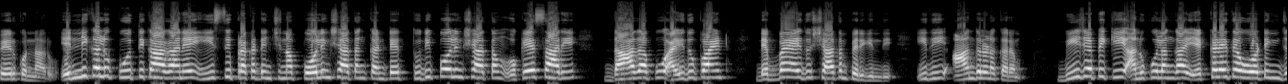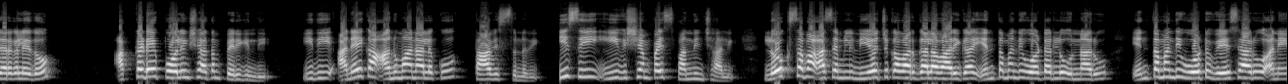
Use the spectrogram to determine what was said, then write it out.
పేర్కొన్నారు. ఎన్నికలు పూర్తి కాగానే ఈసీ ప్రకటించిన పోలింగ్ శాతం కంటే తుది పోలింగ్ శాతం ఒకేసారి దాదాపు ఐదు పాయింట్ డెబ్బై ఐదు శాతం పెరిగింది. ఇది ఆందోళనకరం. బీజేపీకి అనుకూలంగా ఎక్కడైతే ఓటింగ్ జరగలేదో అక్కడే పోలింగ్ శాతం పెరిగింది. ఇది అనేక అనుమానాలకు తావిస్తున్నది. ఈసీ ఈ విషయంపై స్పందించాలి. లోక్సభ అసెంబ్లీ నియోజకవర్గాల వారీగా ఎంతమంది ఓటర్లు ఉన్నారు ఎంతమంది ఓటు వేశారు అనే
